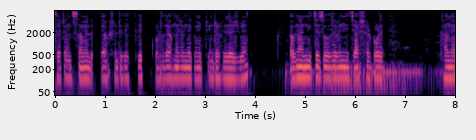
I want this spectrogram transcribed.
সেটিংস নামের এই অপশনটিতে ক্লিক করলে আপনার সামনে এরকম একটি ইন্টারফেস আসবে। তো আপনারা নিচে চলে যাবেন, নিচে আসার পরে এখানে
